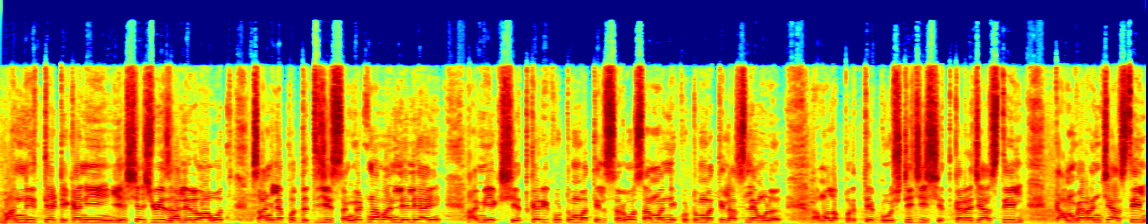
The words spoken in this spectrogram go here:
बांधणी त्या ठिकाणी यशस्वी झालेलो आहोत. चांगल्या पद्धतीची संघटना बांधलेली आहे. आम्ही एक शेतकरी कुटुंबातील सर्वसामान्य कुटुंबातील असल्यामुळं आम्हाला प्रत्येक गोष्टीची शेतकऱ्याच्या असतील कामगारांच्या असतील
